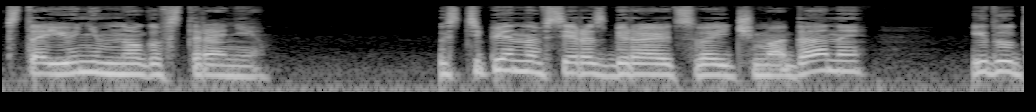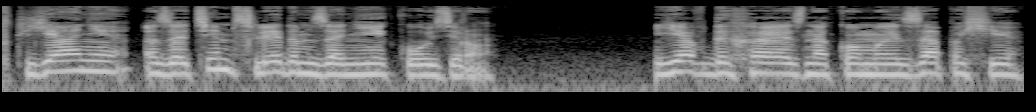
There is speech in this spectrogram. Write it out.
встаю немного в стороне. Постепенно все разбирают свои чемоданы, идут к Яне, а затем следом за ней к озеру. Я, вдыхая знакомые запахи,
